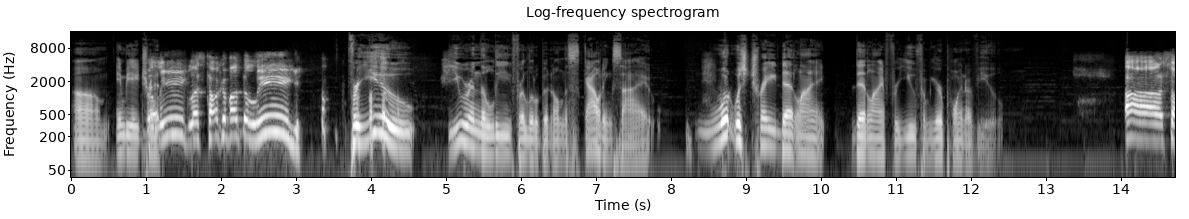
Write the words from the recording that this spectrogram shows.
Um, NBA trade. The league. Let's talk about the league. for you, you were in the league for a little bit on the scouting side. What was trade deadline deadline for you from your point of view? Uh, so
